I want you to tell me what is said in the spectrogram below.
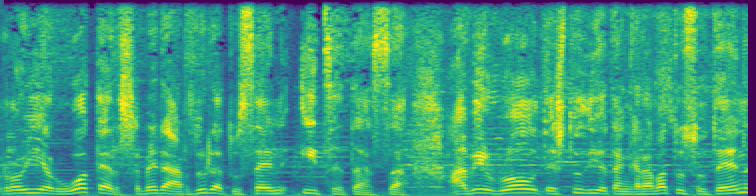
Roger Waters bera arduratu zen hitzetaz. Abbey Road estudiotan grabatu zuten,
